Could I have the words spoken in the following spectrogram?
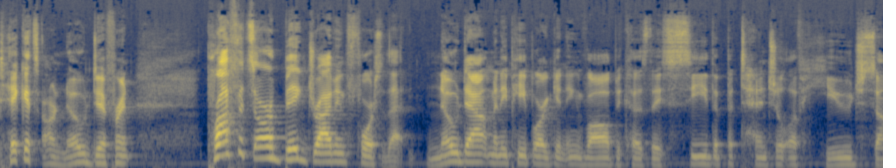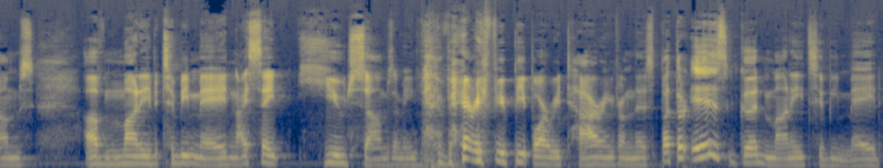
Tickets are no different. Profits are a big driving force of that. No doubt many people are getting involved because they see the potential of huge sums of money to be made. And I say huge sums. I mean, very few people are retiring from this, but there is good money to be made.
